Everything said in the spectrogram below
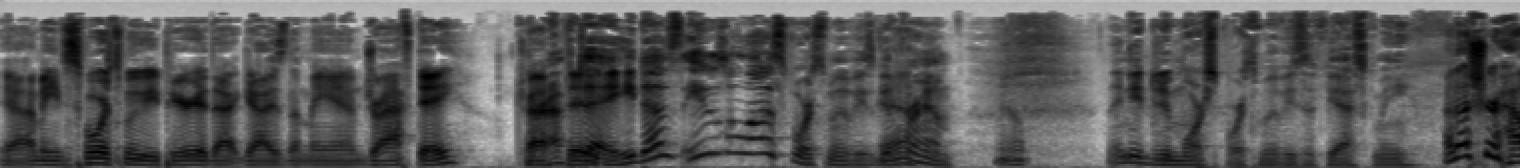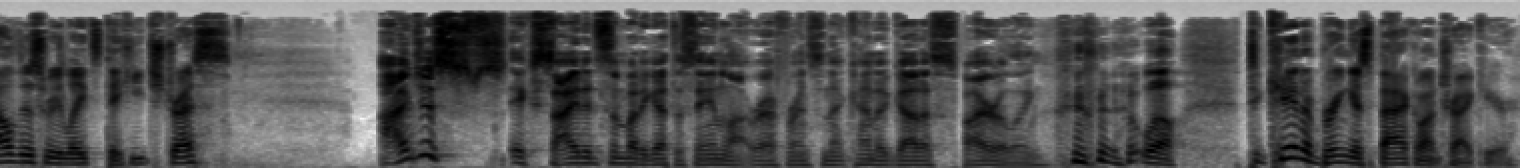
Yeah, I mean, sports movie. Period. That guy's the man. Draft day. Draft Day, he does he does a lot of sports movies. Good Yeah. for him. Yep. They need to do more sports movies, if you ask me. I'm not sure how this relates to heat stress. I'm just excited somebody got the Sandlot reference, and that kind of got us spiraling. well, to kind of bring us back on track here,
